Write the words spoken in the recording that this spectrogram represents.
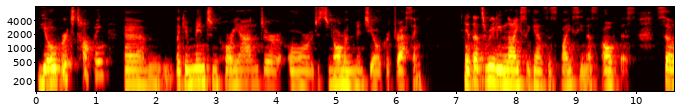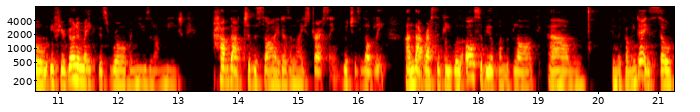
yogurt topping, um, like a mint and coriander or just a normal mint yogurt dressing. Yeah, that's really nice against the spiciness of this. So if you're going to make this rub and use it on meat, have that to the side as a nice dressing, which is lovely. And that recipe will also be up on the blog. Um, in the coming days. So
